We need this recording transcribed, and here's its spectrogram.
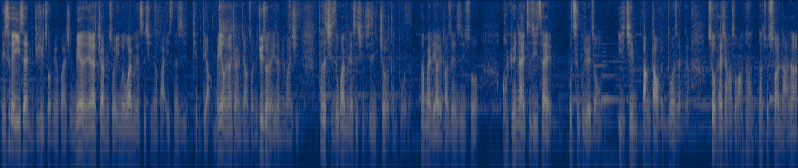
你是个医生，你继续做没有关系，没有人要叫你说，因为外面的事情要把医生的事情停掉，没有人要叫你这样做，你继续做你的医生没关系。但是其实外面的事情，其实你救了更多人。慢慢了解到这件事情，说，哦，原来自己在不知不觉中已经帮到很多人了，所以我才讲说啊，那那就算了，那。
